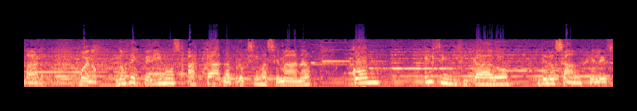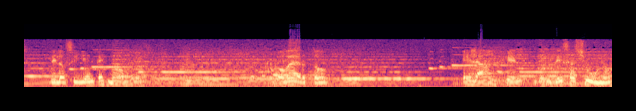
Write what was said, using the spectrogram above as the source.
Claro. Bueno, nos despedimos hasta la próxima semana con el significado de los ángeles de los siguientes nombres. Roberto, el ángel del desayuno,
